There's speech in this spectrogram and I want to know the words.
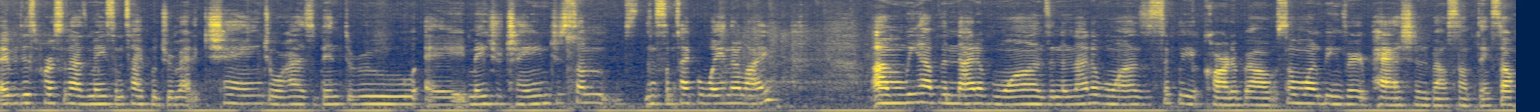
Maybe this person has made some type of dramatic change or has been through a major change some, in some type of way in their life. Um, we have the Knight of Wands, and the Knight of Wands is simply a card about someone being very passionate about something. So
